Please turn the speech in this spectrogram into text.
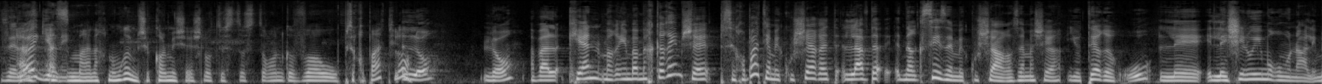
זה לא אז, הגיוני. אז מה אנחנו אומרים, שכל מי שיש לו טסטוסטרון גבוה הוא פסיכופת? לא. לא, לא, אבל כן מראים במחקרים שפסיכופתיה מקושרת, לאו ד... נרקסיזם מקושר, זה מה שיותר הראו, לשינויים הורמונליים,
